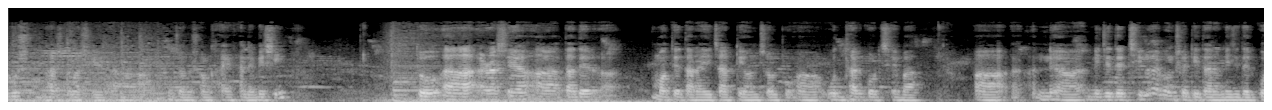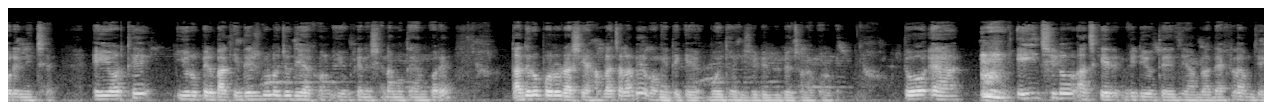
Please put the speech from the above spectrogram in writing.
রুশ ভাষাভাষীর জনসংখ্যা এখানে বেশি। তো রাশিয়া তাদের মতে তারা এই চারটি অঞ্চল উদ্ধার করছে বা নিজেদের ছিল এবং সেটি তারা নিজেদের করে নিচ্ছে। এই অর্থে ইউরোপের বাকি দেশগুলো যদি এখন ইউক্রেনে সেনা মোতায়েন করে, তাদের উপরও রাশিয়া হামলা চালাবে এবং এটিকে বৈধ হিসেবে বিবেচনা করবে। তো এই ছিল আজকের ভিডিওতে যে আমরা দেখলাম যে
